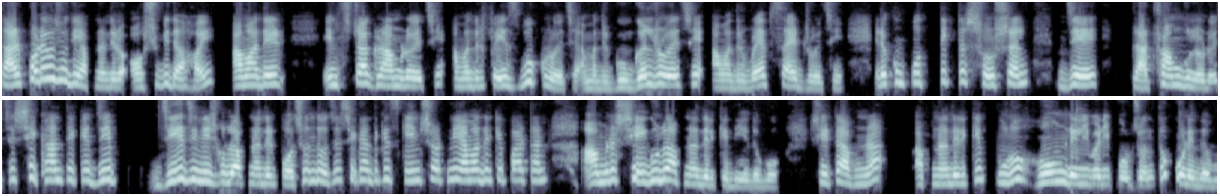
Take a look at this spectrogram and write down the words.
তারপরেও যদি আপনাদের অসুবিধা হয়, আমাদের ইনস্টাগ্রাম রয়েছে, আমাদের ফেসবুক রয়েছে, আমাদের গুগল রয়েছে, আমাদের ওয়েবসাইট রয়েছে। এরকম প্রত্যেকটা সোশ্যাল যে প্ল্যাটফর্মগুলো রয়েছে, সেখান থেকে যে যে জিনিসগুলো আপনাদের পছন্দ হচ্ছে, সেখান থেকে স্ক্রিনশট নিয়ে আমাদেরকে পাঠান, আমরা সেগুলো আপনাদেরকে দিয়ে দেবো। সেটা আমরা আপনাদেরকে পুরো হোম ডেলিভারি পর্যন্ত করে দেব।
